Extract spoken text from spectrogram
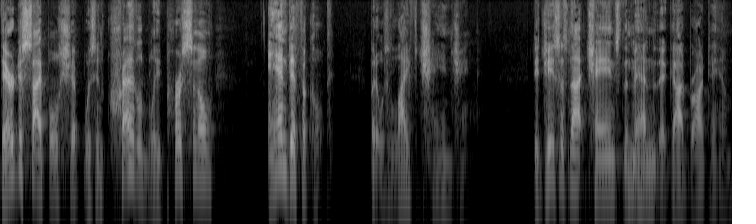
Their discipleship was incredibly personal and difficult, but it was life changing. Did Jesus not change the men that God brought to him?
